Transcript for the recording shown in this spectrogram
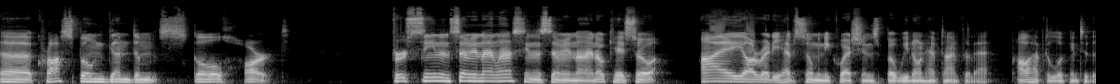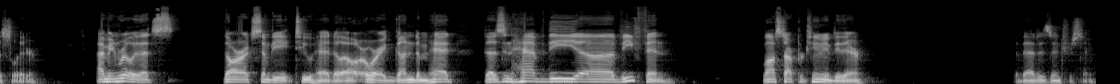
uh, Crossbone Gundam Skull Heart. First seen in 79, last seen in 79. Okay, so I already have so many questions, but we don't have time for that. I'll have to look into this later. I mean, really, that's the RX 78 2 head or a Gundam head. Doesn't have the uh, V fin. Lost opportunity there. But that is interesting.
